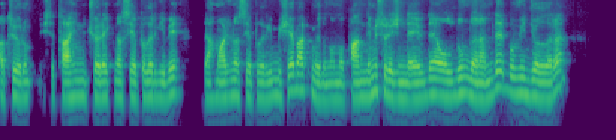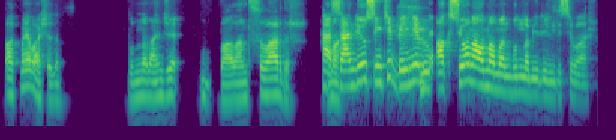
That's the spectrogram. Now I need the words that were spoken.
atıyorum işte tahinli çörek nasıl yapılır gibi lahmacun nasıl yapılır gibi bir şeye bakmıyordum ama pandemi sürecinde evde olduğum dönemde bu videolara bakmaya başladım. Bununla bence bağlantısı vardır. Ha Ama sen diyorsun ki benim şu- aksiyon almamın bununla bir ilgisi var.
